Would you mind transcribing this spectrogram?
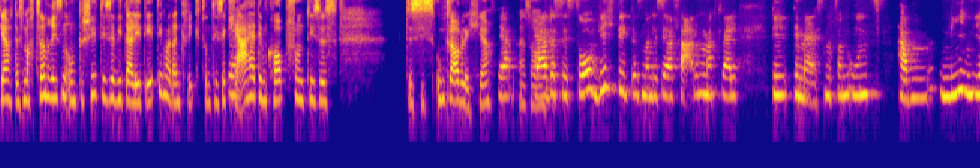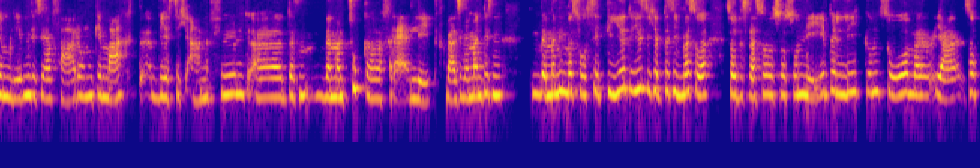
ja, das macht so einen riesen Unterschied, diese Vitalität, die man dann kriegt und diese Klarheit ja. im Kopf und dieses, das ist unglaublich, ja. Ja, also. ja, das ist so wichtig, dass man diese Erfahrung macht, weil die, die meisten von uns haben nie in ihrem Leben diese Erfahrung gemacht, wie es sich anfühlt, äh, dass, wenn man zuckerfrei lebt, quasi wenn man diesen wenn man immer so sediert ist, ich habe das immer so, so das war so, so, so nebelig und so, ja, so,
